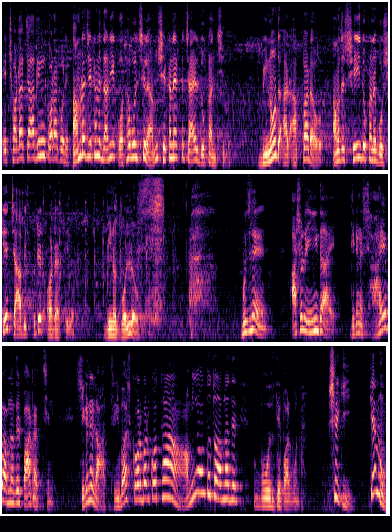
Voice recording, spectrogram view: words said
এই ছটা চা দিন কড়া করে। আমরা যেখানে দাঁড়িয়ে কথা বলছিলাম সেখানে একটা চায়ের দোকান ছিল। বিনোদ আর আপ্পারাও আমাদের সেই দোকানে বসিয়ে চা বিস্কুটের অর্ডার দিল। বিনোদ বলল বুঝলেন আসলে ইদায় যেখানে সাহেব আপনাদের পাঠাচ্ছেন সেখানে রাত্রিবাস করবার কথা আমি অন্তত আপনাদের বলতে পারব না। সে কি? কেন?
